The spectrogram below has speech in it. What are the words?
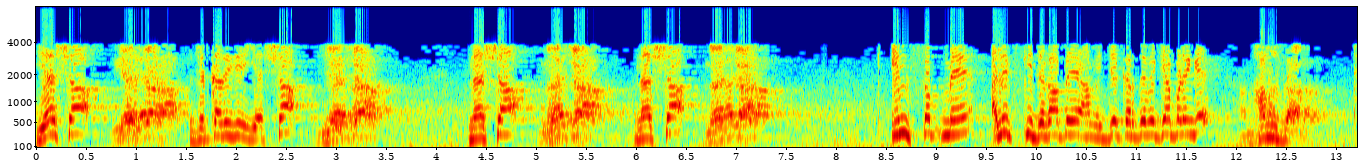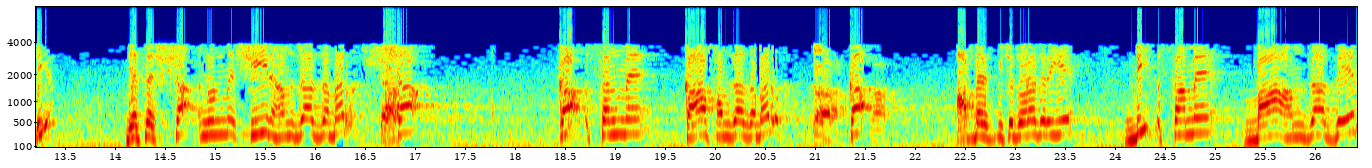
یشا۔ يشا جھٹکا دیجیے۔ یشا۔ يشا نشا۔ نشا۔ نشا۔ نشا۔ ان سب میں الف کی جگہ پہ ہم ہجے کرتے ہوئے کیا پڑھیں گے؟ حمزہ۔ ٹھیک ہے؟ جیسے شا نون میں شیر حمزہ زبر شا۔ شا کا سن میں کاف حمزہ زبر کا۔ آپ میرے پیچھے دوہراتے رہیے بی سا میں با حمزہ زیر۔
